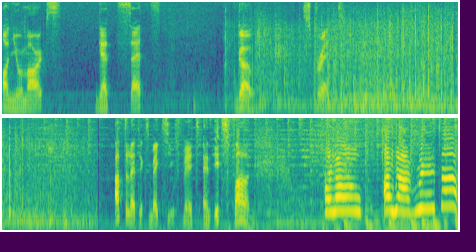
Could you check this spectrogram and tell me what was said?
On your marks, get set, go, sprint. Athletics makes you fit and it's fun. Hello, I am Rita.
